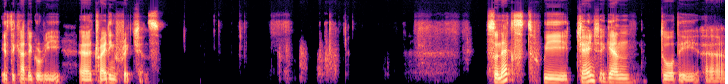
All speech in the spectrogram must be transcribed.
is the category uh, trading frictions. So next we change again to the uh,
